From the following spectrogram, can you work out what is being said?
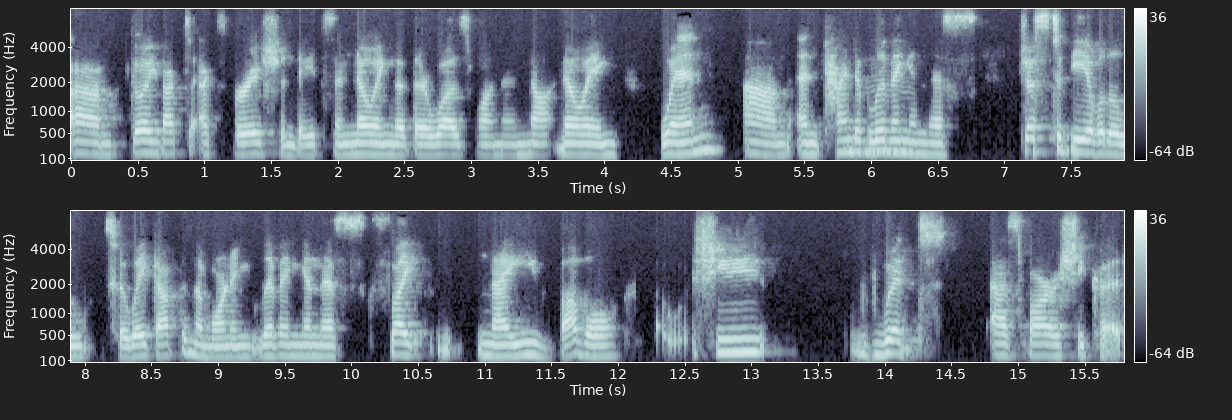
um, going back to expiration dates and knowing that there was one and not knowing when, um, and kind of living in this just to be able to to wake up in the morning living in this slight naive bubble she went as far as she could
